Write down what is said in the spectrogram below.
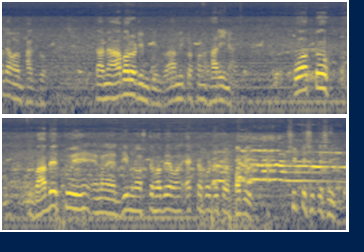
এটা আমার ভাগ্য। তা আমি আবারও ডিম কিনবো। আমি কখনো হারি না। কত ভাবে তুই মানে ডিম নষ্ট হবে এবং একটা পর্যন্ত হবে শিখতে শিখতে শিখবে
